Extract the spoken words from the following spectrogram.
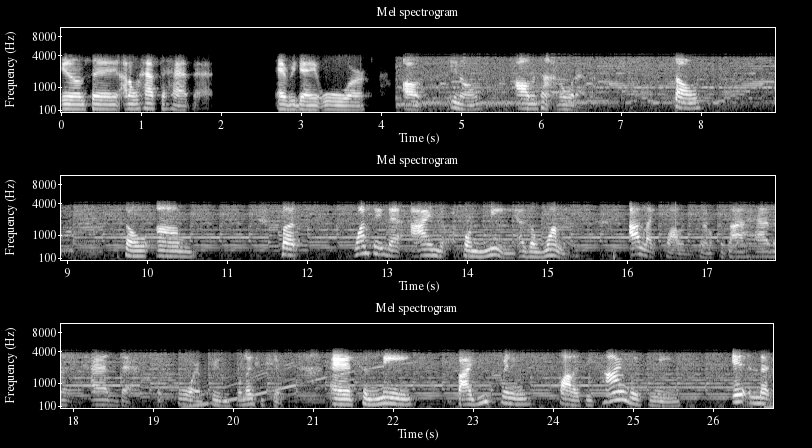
You know what I'm saying? I don't have to have that every day or all you know, all the time or whatever. So so um but one thing that I know for me as a woman, I like quality time because I haven't had that before in previous relationships. And to me, by you spending quality time with me, it lets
